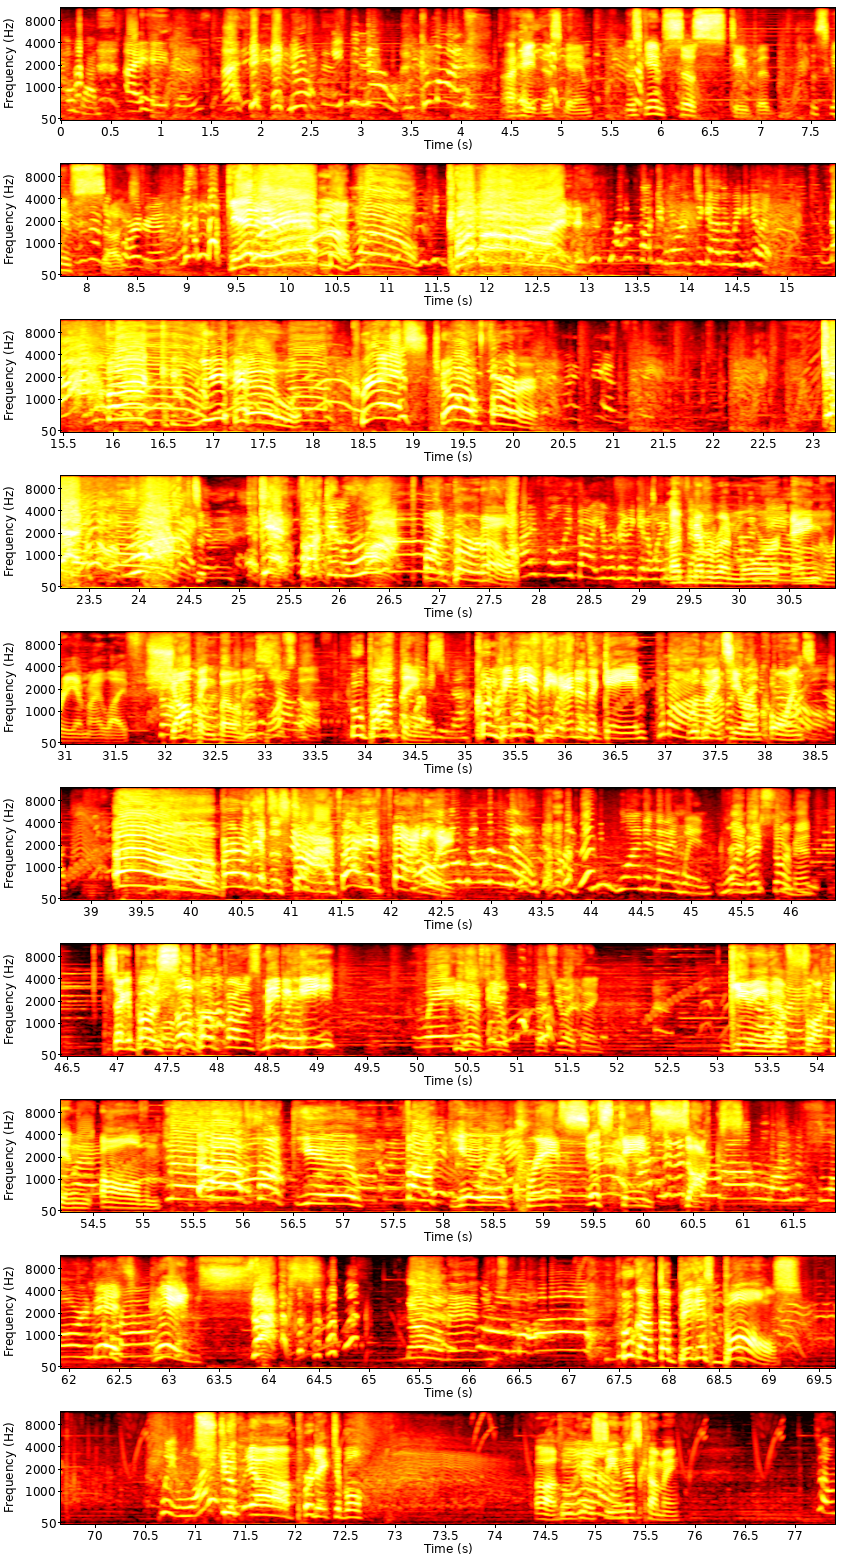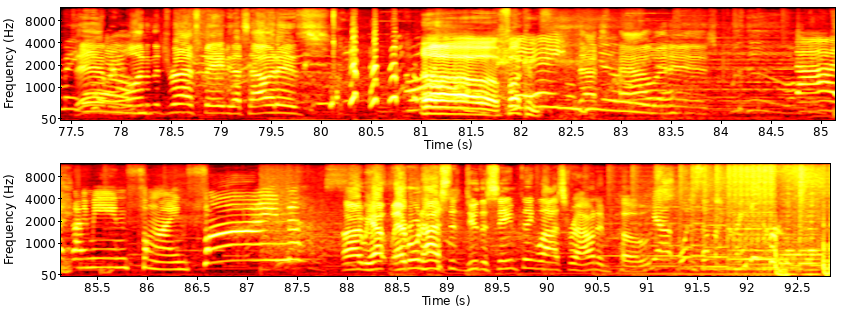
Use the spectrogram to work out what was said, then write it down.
Oh god. I hate this. I hate No, this. Ethan, no. Come on. I hate this game. This game's so stupid. This game Around the sucks. corner just Get him! Wow! Come on! We gotta fucking work together. We can do it. Fuck you! Christopher! my hands. Get rocked! Get fucking rocked by Birdo! I fully thought you were gonna get away with I've that. never been more damn. angry in my life. Shopping bonus. What? Who bought I have no things? idea. Couldn't I be me at two the end of the game. Come on. With my I'm zero coins. girl. Oh! Birdo gets a star! Fucking No, finally! no, no, no, no. Give me one and then I win. One. Hey, nice star, man. Second bonus, slowpoke bonus, maybe me. Wait. Yes, you. That's you, I think. Give me No the way, fucking way. all of them. Yeah! Oh, fuck you! Fuck you, Chris. This game I'm sucks. crawl along the floor and This cry. game sucks. No, man. You Come on. Who got the biggest balls? Wait, what? Stupid. Oh, uh, predictable. Oh, who could have seen this coming? So many Damn, we won in the dress, baby. That's how it is. Oh, fucking. That's dude. how it is. That, I mean, fine, fine. All right, we have everyone has to do the same thing last round and pose. Yeah. What is up, my cranky crew?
